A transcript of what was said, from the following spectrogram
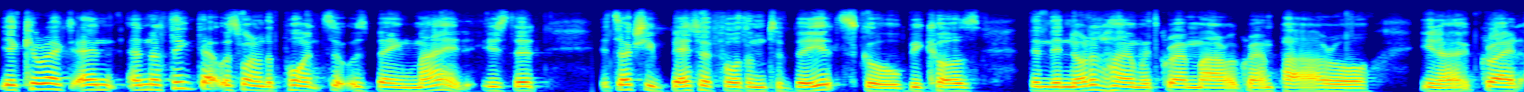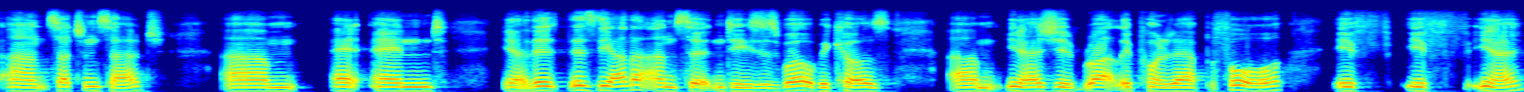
Yeah, correct. And and I think that was one of the points that was being made is that it's actually better for them to be at school because then they're not at home with grandma or grandpa or you know great aunt such and such. Um, and, and you know, there's, there's the other uncertainties as well because um, you know, as you rightly pointed out before, if if you know,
